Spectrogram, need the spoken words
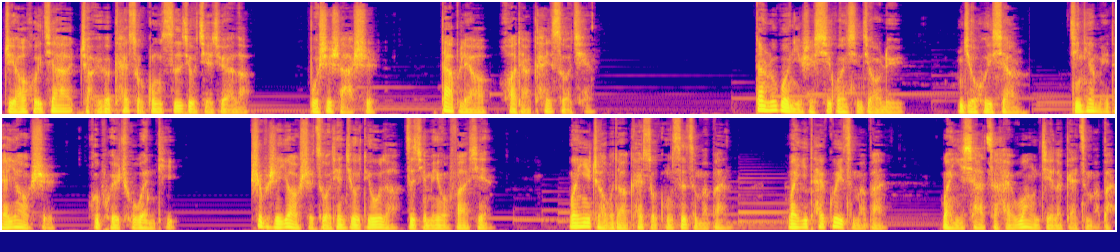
只要回家找一个开锁公司就解决了，不是傻事，大不了花点开锁钱。但如果你是习惯性焦虑，你就会想，今天没带钥匙会不会出问题？是不是钥匙昨天就丢了，自己没有发现？万一找不到开锁公司怎么办？万一太贵怎么办？万一下次还忘记了该怎么办？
